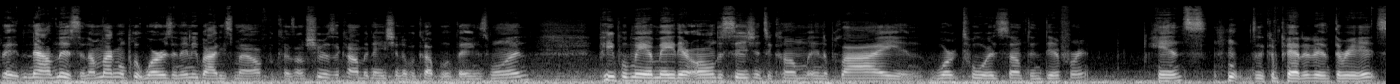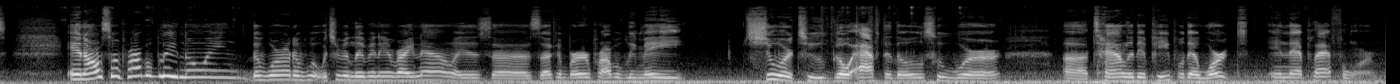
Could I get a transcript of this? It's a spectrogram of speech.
that now listen i'm not going to put words in anybody's mouth because i'm sure it's a combination of a couple of things one people may have made their own decision to come and apply and work towards something different hence the competitor in threads and also probably knowing the world of what, what you're living in right now is uh, zuckerberg probably made sure to go after those who were uh, talented people that worked in that platform.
